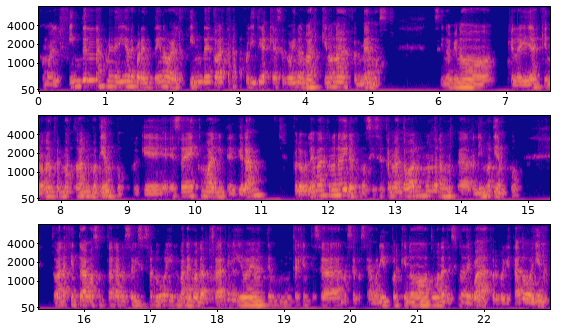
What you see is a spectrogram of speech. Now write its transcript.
como el fin de las medidas de cuarentena o el fin de todas estas políticas que hace el gobierno no es que no nos enfermemos, sino que no que la idea es que no nos enfermemos todos al mismo tiempo, porque ese es como el, gran problema del coronavirus, como si se enferma todo el mundo al, mismo tiempo, toda la gente va a consultar a los servicios de salud y van a colapsar y obviamente mucha gente se va, no sé, pues, se va a morir porque no tuvo una atención adecuada, pero porque está todo lleno.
